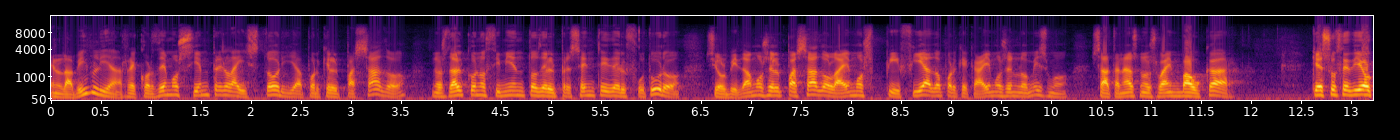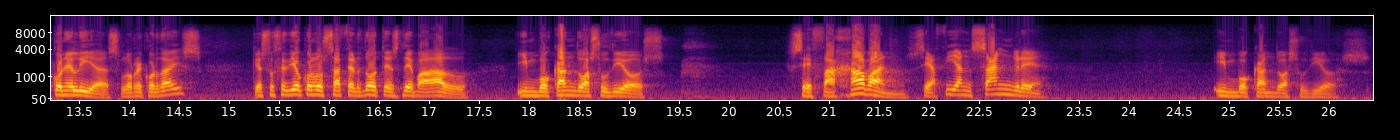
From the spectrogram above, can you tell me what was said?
En la Biblia, recordemos siempre la historia, porque el pasado nos da el conocimiento del presente y del futuro. Si olvidamos el pasado, la hemos pifiado porque caemos en lo mismo. Satanás nos va a embaucar. ¿Qué sucedió con Elías? ¿Lo recordáis? ¿Qué sucedió con los sacerdotes de Baal, invocando a su Dios? Se zajaban, se hacían sangre, invocando a su Dios.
